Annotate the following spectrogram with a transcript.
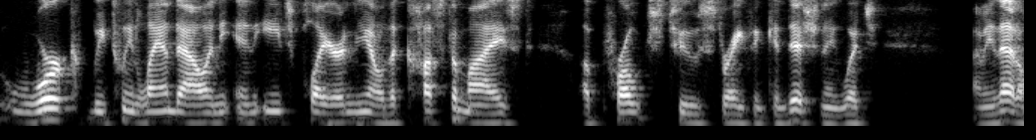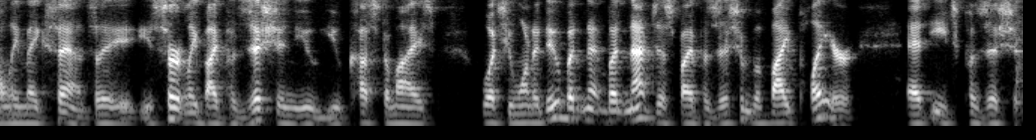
work between Landow and, and each player and you know the customized approach to strength and conditioning which I mean, that only makes sense. Uh, you, certainly by position, you you customize what you want to do, but but not just by position, but by player at each position.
